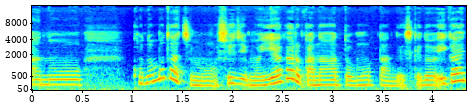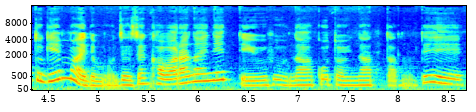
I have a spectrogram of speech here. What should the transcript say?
あの子供たちも主人も嫌がるかなと思ったんですけど意外と玄米でも全然変わらないねっていう風なことになったので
